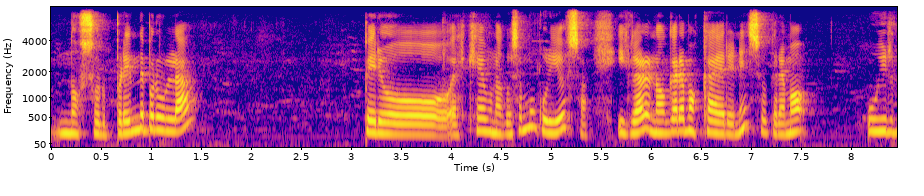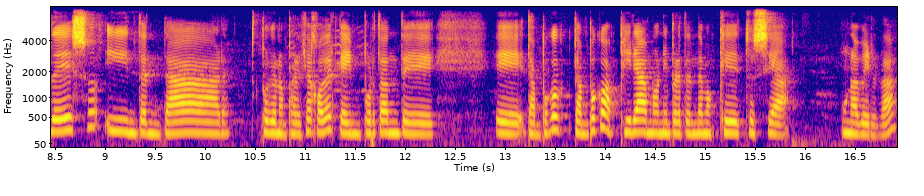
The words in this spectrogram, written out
nos sorprende por un lado, pero es que es una cosa muy curiosa. Y claro, no queremos caer en eso, queremos huir de eso e intentar, porque nos parece, joder, que es importante, eh, tampoco, tampoco aspiramos ni pretendemos que esto sea una verdad.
